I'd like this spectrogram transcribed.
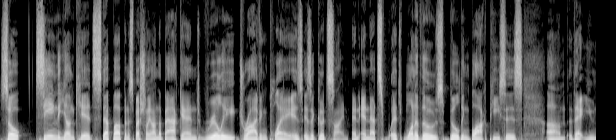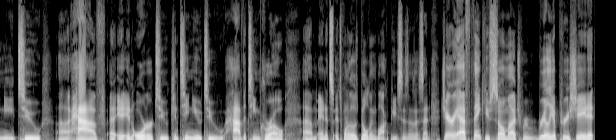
So seeing the young kids step up and especially on the back end really driving play is is a good sign. And and that's it's one of those building block pieces um, that you need to uh, have uh, in order to continue to have the team grow. Um, and it's it's one of those building block pieces, as I said. Jerry F, thank you so much. We really appreciate it.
